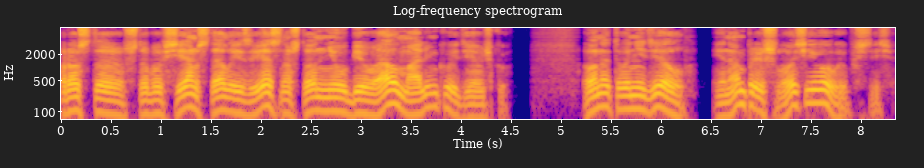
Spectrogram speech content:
«Просто, чтобы всем стало известно, что он не убивал маленькую девочку. Он этого не делал, и нам пришлось его выпустить».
